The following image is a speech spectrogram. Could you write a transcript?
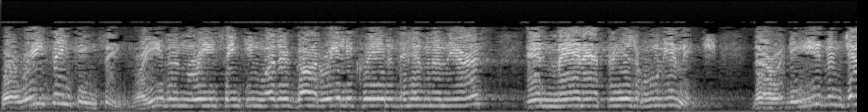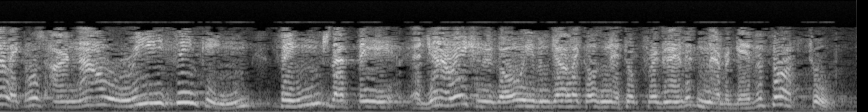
We're rethinking things. We're even rethinking whether God really created the heaven and the earth and man after his own image. The, the evangelicals are now rethinking things that the a generation ago evangelicals and they took for granted and never gave a thought to.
